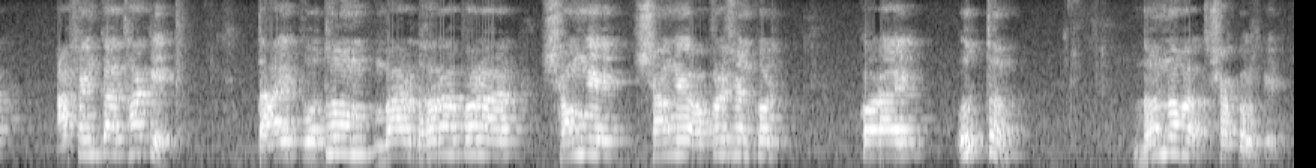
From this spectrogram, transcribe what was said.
আশঙ্কা থাকে। তাই প্রথমবার ধরা পড়ার সঙ্গে সঙ্গে অপারেশন কর- করাই উত্তম। ধন্যবাদ সকলকে।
